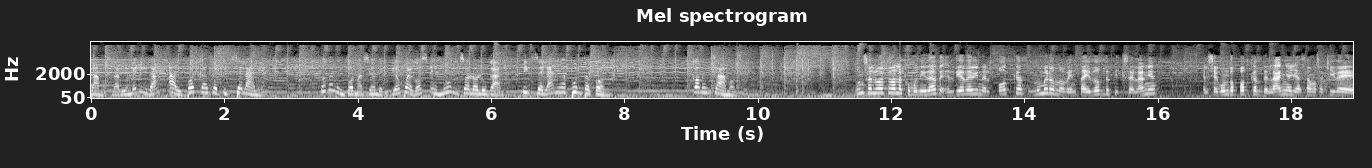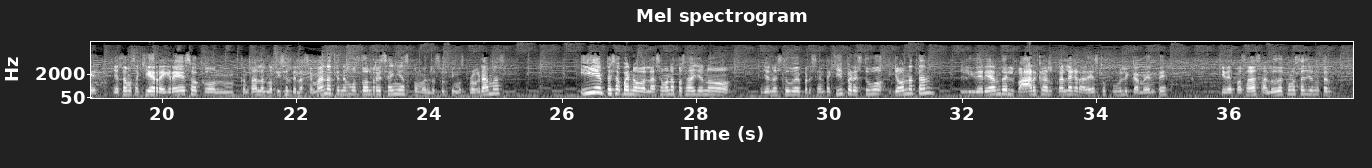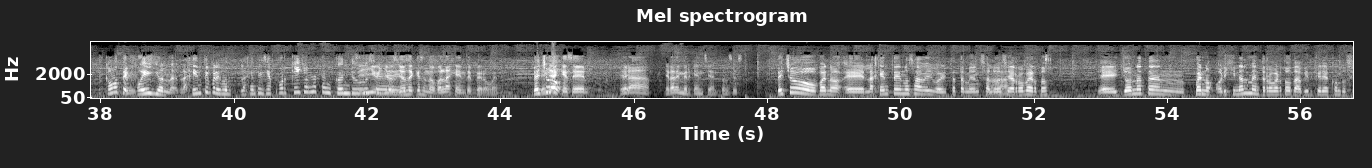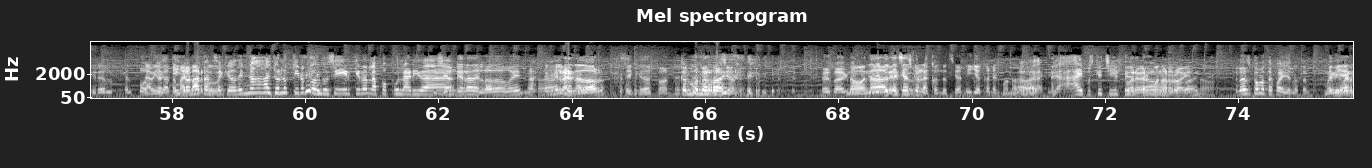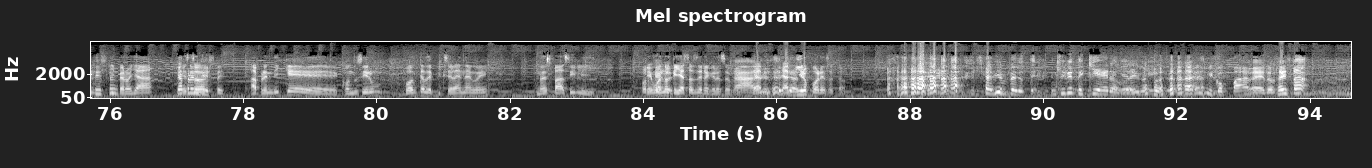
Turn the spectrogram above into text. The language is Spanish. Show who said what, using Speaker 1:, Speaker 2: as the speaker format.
Speaker 1: Damos la bienvenida al podcast de Pixelania. Toda la información de videojuegos en un solo lugar, pixelania.com. Comenzamos.
Speaker 2: Un saludo a toda la comunidad. El día de hoy en el podcast número 92 de Pixelania, el segundo podcast del año. Ya estamos aquí de, ya estamos aquí de regreso con, con todas las noticias de la semana. Tenemos dos reseñas como en los últimos programas. Y empezó, bueno, la semana pasada yo no, yo no estuve presente aquí, pero estuvo Jonathan liderando el barco, al cual le agradezco públicamente. Y de pasada saludo. ¿Cómo estás, Jonathan? ¿Cómo te fue, Jonathan? La gente pregunta, la gente decía, ¿por qué Jonathan conduce?
Speaker 3: Sí, yo, yo sé que se nos fue la gente, pero bueno.
Speaker 2: de hecho,
Speaker 3: Tenía que ser. Era, era de emergencia, entonces.
Speaker 2: de hecho, bueno, eh, la gente no sabe, y ahorita también saludo
Speaker 3: Ah.
Speaker 2: a Roberto. Eh, Jonathan, bueno, originalmente Roberto David quería conducir el, el podcast. Y Jonathan
Speaker 3: barco,
Speaker 2: se quedó de, no, yo lo quiero conducir, quiero la popularidad.
Speaker 4: Hicieron guerra de lodo, güey. El ganador se quedó con,
Speaker 2: Con. Exacto.
Speaker 3: No,
Speaker 4: Y
Speaker 3: nada
Speaker 4: tú te
Speaker 3: eso,
Speaker 4: quedas
Speaker 3: güey.
Speaker 4: con la conducción y yo con el monoroy.
Speaker 2: Ay, pues qué chiste.
Speaker 3: Forever. No.
Speaker 2: Entonces, ¿cómo te fue, Jonathan?
Speaker 3: Muy
Speaker 2: ¿Te
Speaker 3: bien.
Speaker 2: divertiste?
Speaker 3: y- pero ya
Speaker 2: ¿Qué aprendiste?
Speaker 3: aprendí que conducir un podcast de Pixelania, güey, no es fácil y
Speaker 2: ¿Por
Speaker 3: qué
Speaker 2: qué,
Speaker 3: bueno
Speaker 2: güey?
Speaker 3: que ya estás de regreso, güey.
Speaker 2: Ay,
Speaker 3: Ya- te
Speaker 2: ya.
Speaker 3: admiro por eso, cabrón.
Speaker 2: ya bien, pero te- en serio te quiero, güey. ¿no?
Speaker 3: Eres mi compadre.
Speaker 2: Bueno, pues ahí está.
